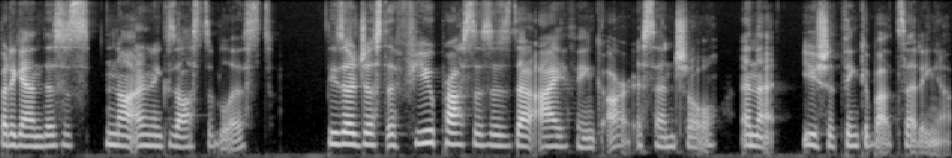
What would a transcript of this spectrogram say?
But again, this is not an exhaustive list. These are just a few processes that I think are essential and that you should think about setting up.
